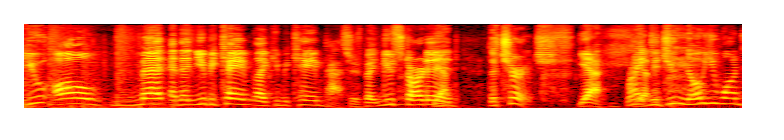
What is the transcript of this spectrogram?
You all met and then you became like you became pastors, but you started Yeah. the church, Yeah. right? Yep. Did you know you wanted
